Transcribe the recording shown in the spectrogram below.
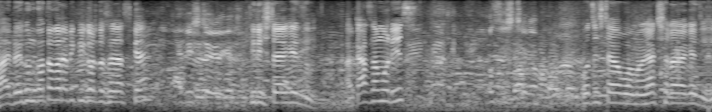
ভাই বেগুন কত করে বিক্রি করতেছেন আজকে? তিরিশ টাকা কেজি। আর কাঁচামরিচ? পঁচিশ টাকা পাবো মানে একশো টাকা কেজি।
